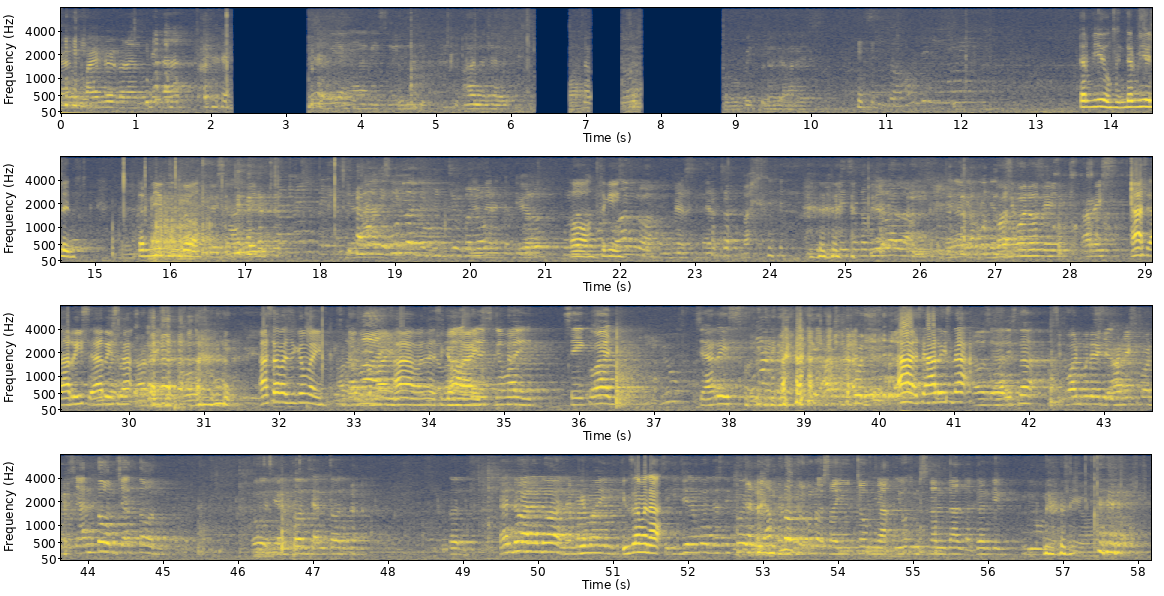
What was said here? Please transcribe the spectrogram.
Parlor, parang kumita na. Ano siya? Pagupit ko na si Ares. Interview, interview din. Interview mo do. Si Alvin. Meron interview. Oh, sige. Meron Diba si Mono, si Aris. Ah, si Aris, si Aris na. Aris. Asa ba si Gamay? Gamay. Ah, wala si Gamay. Aris Gamay. Si Kwan. Si Aris. Ah, si Aris na. Oh, si Aris na. Si Kwan mo na, si Aris mo. Si Anton, si Anton. Oh, si Anton, si Anton. Anton. Nandoan, nandoan. Never mind. Kinsa man na? Si EJ na po, das likod. I-upload ko na sa YouTube niya, yung scandal, dagan kay view.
